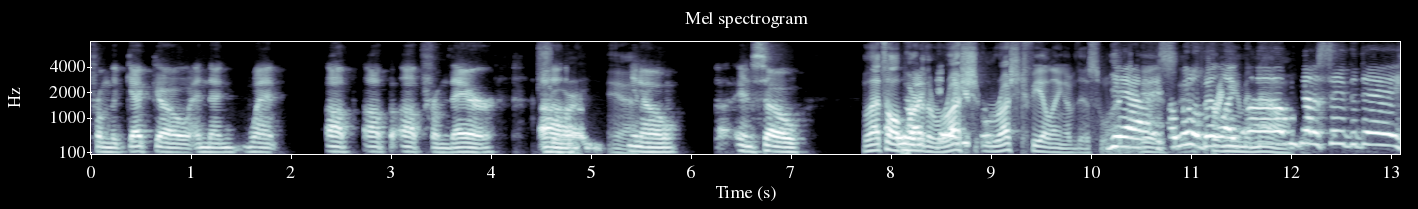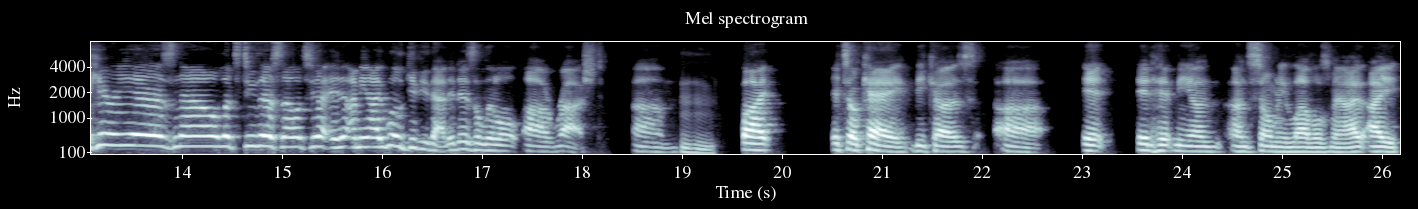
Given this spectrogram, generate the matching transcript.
from the get go, and then went up, up, up from there. sure. Um, Yeah. you know, uh, and so Well, that's all part of the rush rushed feeling of this one. Yeah, is it's a little bit like, oh, now. we gotta save the day. Here he is. Now let's do this. Now let's do that. I mean, I will give you that. It is a little uh, rushed, um, Mhm. but it's okay because uh, it it hit me on on so many levels, man. I I,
